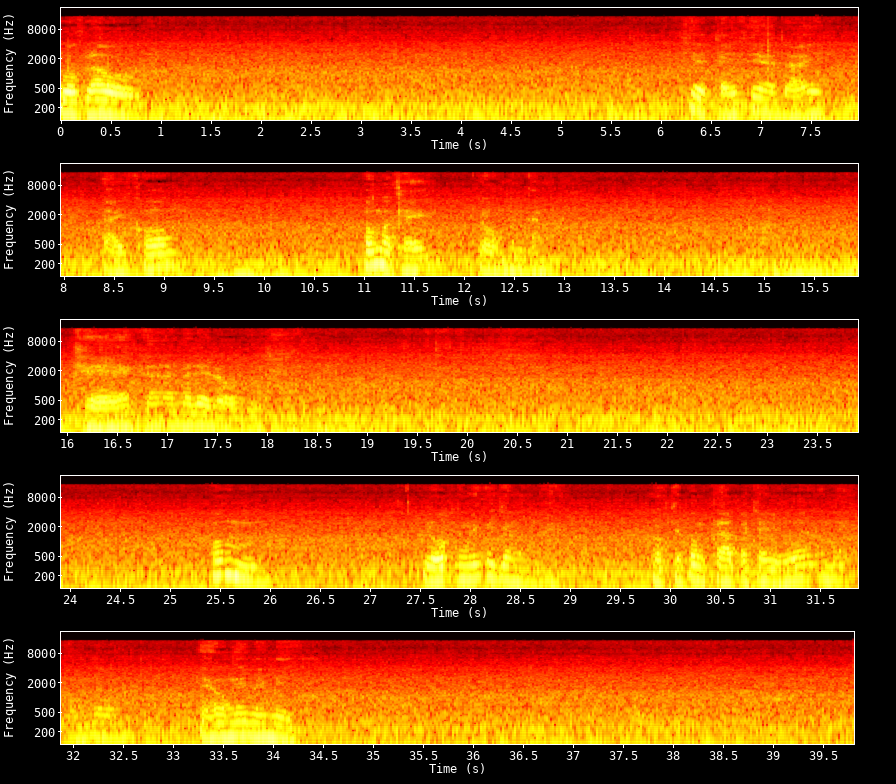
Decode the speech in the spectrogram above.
พวกเรา เสียใจเสียดายตายคล้องผมก็แขกโหลมเหมือนกัน แขกไม่ได้โหลมผมโลกตรงนี้ก็ยัง บอกจะพ้มกราบปัจจัยอยู่ว่าไม่ของเราแต่ห้องนี้ไม่มี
